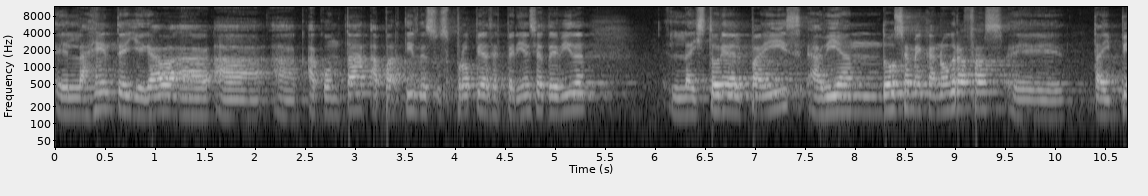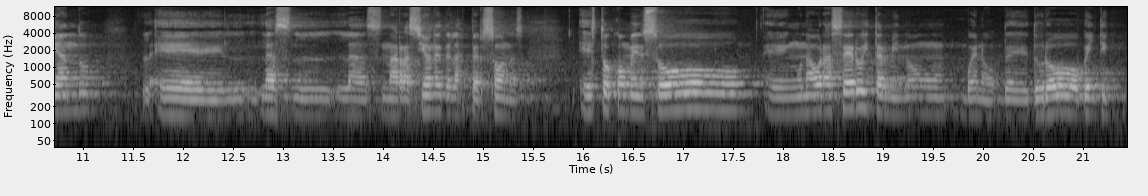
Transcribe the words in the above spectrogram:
eh, la gente llegaba a, contar a partir de sus propias experiencias de vida la historia del país, habían 12 mecanógrafas eh, taipeando eh, las, las narraciones de las personas. Esto comenzó en una hora cero y terminó, bueno, duró 24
